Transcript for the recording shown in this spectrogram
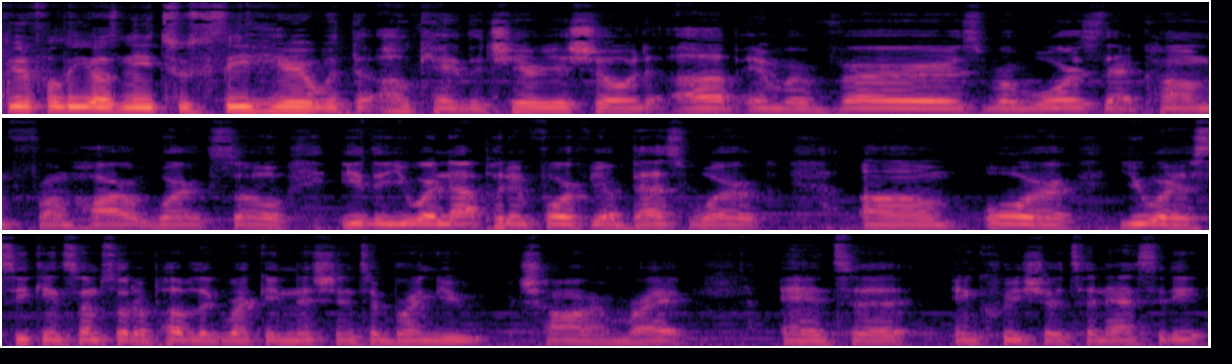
beautiful Leos need to see here with the, okay, the chariot showed up in reverse, rewards that come from hard work. So either you are not putting forth your best work um, or you are seeking some sort of public recognition to bring you charm, right? And to increase your tenacity.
